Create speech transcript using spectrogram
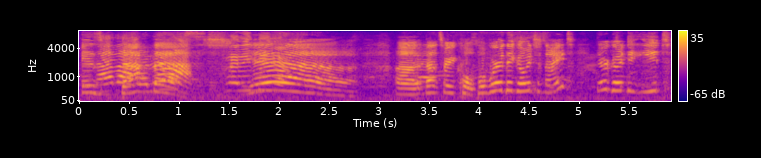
tiny. Is Bat Best. Yeah. Uh, that's very cool. But where are they going tonight? They're going to eat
